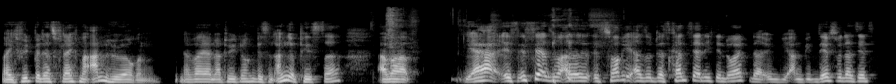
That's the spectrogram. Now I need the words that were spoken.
weil ich würde mir das vielleicht mal anhören. Da war ja natürlich noch ein bisschen angepisster, aber ja, es ist ja so, also, sorry, also das kannst du ja nicht den Leuten da irgendwie anbieten. Selbst wenn das jetzt,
